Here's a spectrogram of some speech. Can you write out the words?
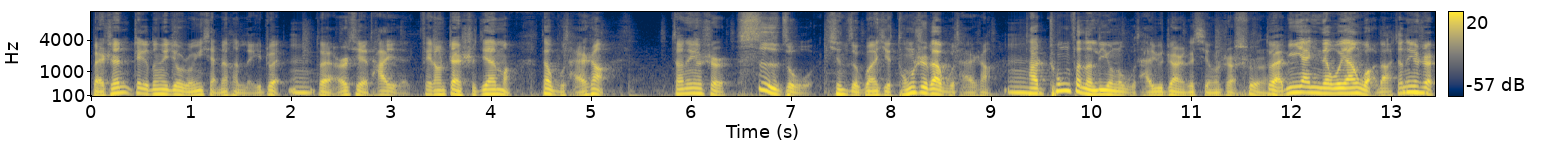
本身这个东西就容易显得很累赘，嗯对，而且它也非常占时间嘛，在舞台上。相当于是四组亲子关系同时在舞台上，嗯。他充分的利用了舞台剧这样一个形式，是。对你演你的，我演我的，相当于是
